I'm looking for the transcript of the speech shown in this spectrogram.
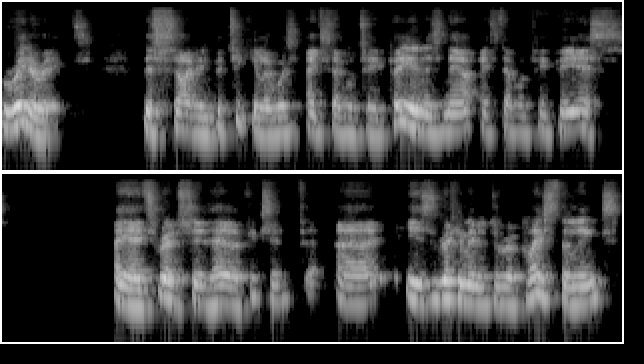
redirects. This site in particular was HTTP and is now HTTPS. Ahrefs said how to fix it uh, is recommended to replace the links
